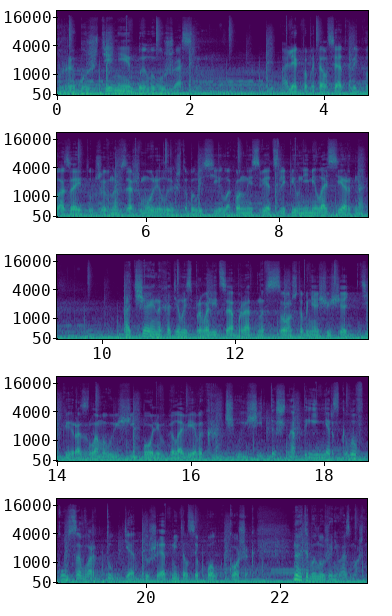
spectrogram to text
Пробуждение было ужасным. Олег попытался открыть глаза и тут же вновь зажмурил их, что было сил. Оконный свет слепил немилосердно. Отчаянно хотелось провалиться обратно в сон, чтобы не ощущать дикой разламывающей боли в голове, выкручивающей тошноты и мерзкого вкуса во рту, где от души отметился полк кошек. Но это было уже невозможно.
